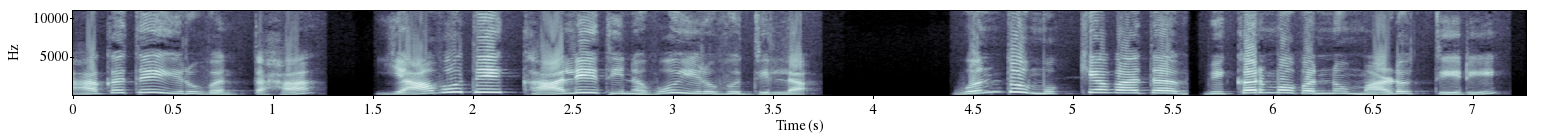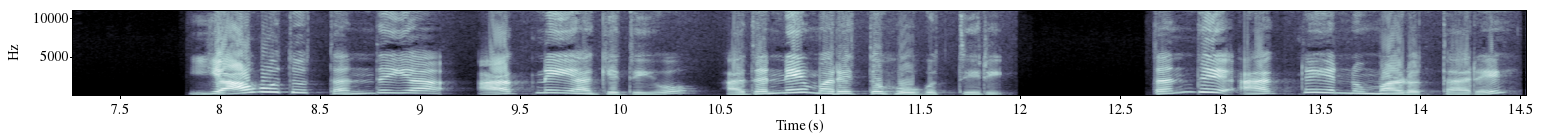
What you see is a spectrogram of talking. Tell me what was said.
ಆಗದೇ ಇರುವಂತಹ ಯಾವುದೇ ಖಾಲಿ ದಿನವೂ ಇರುವುದಿಲ್ಲ. ಒಂದು ಮುಖ್ಯವಾದ ವಿಕರ್ಮವನ್ನು ಮಾಡುತ್ತೀರಿ. ಯಾವುದು ತಂದೆಯ ಆಜ್ಞೆಯಾಗಿದೆಯೋ ಅದನ್ನೇ ಮರೆತು ಹೋಗುತ್ತೀರಿ. ತಂದೆ ಆಜ್ಞೆಯನ್ನು ಮಾಡುತ್ತಾರೆ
